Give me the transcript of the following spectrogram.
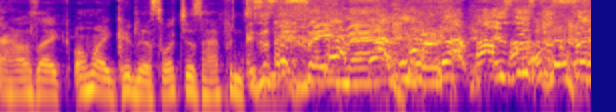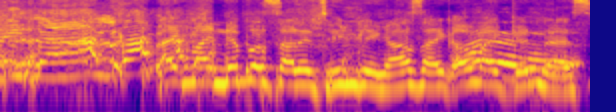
And I was like, oh my goodness, what just happened to Is me? this the same man? Is this the same man? Like my nipples started tingling. I was like, oh my goodness.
